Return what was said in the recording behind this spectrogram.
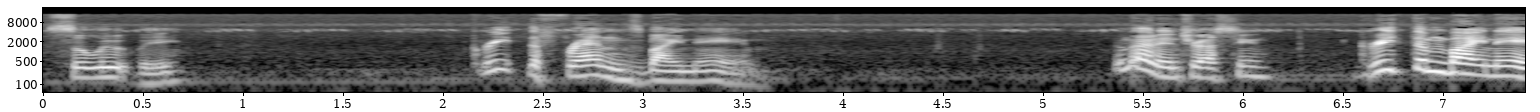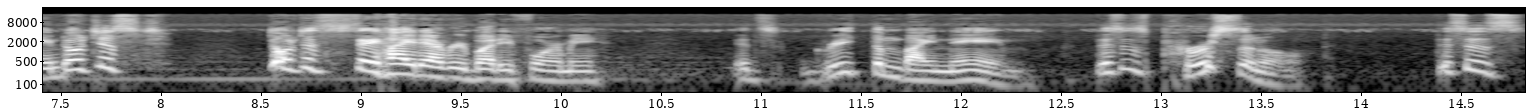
salute thee Greet the friends by name. Isn't that interesting? Greet them by name. Don't just don't just say hi to everybody for me. It's greet them by name. This is personal. This is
